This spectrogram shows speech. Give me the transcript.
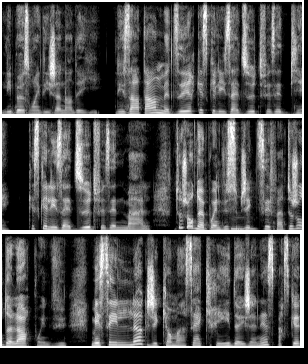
les besoins des jeunes endeuillés, les entendre me dire qu'est-ce que les adultes faisaient de bien, Qu'est-ce que les adultes faisaient de mal? Toujours d'un point de vue mmh subjectif, hein, toujours de leur point de vue. Mais c'est là que j'ai commencé à créer Deuil Jeunesse parce que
